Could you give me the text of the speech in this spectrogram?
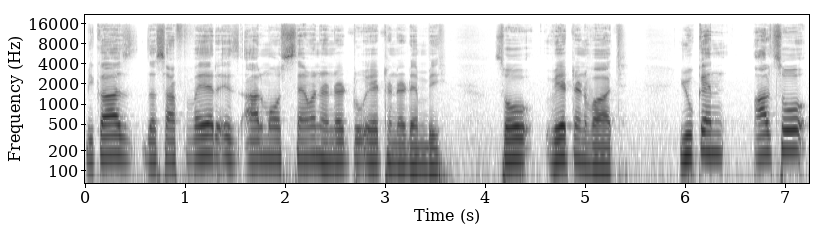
because the software is almost 700 to 800 MB. So wait and watch. You can also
